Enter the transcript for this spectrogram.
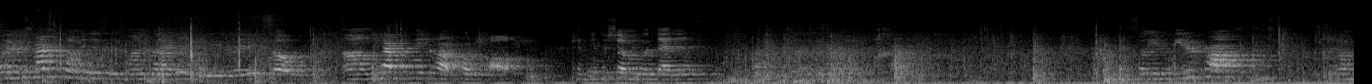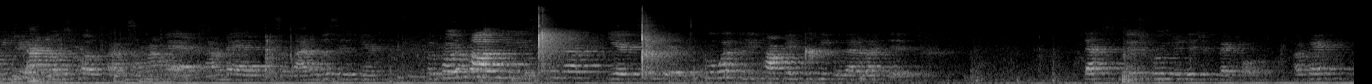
Okay, Ms. Martin told me this this morning, but I didn't read it. So, um, we have this thing called protocol. Can people show me what that is? So your feet are crossed. Don't be, I know it's close, I know my bad, I'm bad, there's a lot of us in here. But protocol, is when you stand up, you're attentive. Who wants to be talking to people that are like this? That's just rude and disrespectful, okay?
